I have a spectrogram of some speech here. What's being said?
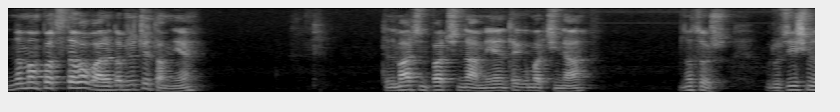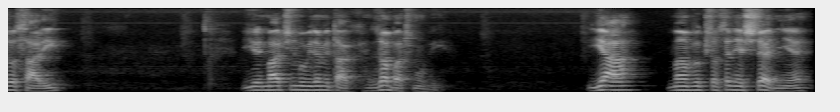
no mam podstawowe, ale dobrze czytam, nie? Ten Marcin patrzy na mnie, na tego Marcina. No cóż, wróciliśmy do sali. I Marcin mówi do mnie tak, zobacz, mówi. Ja mam wykształcenie średnie,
